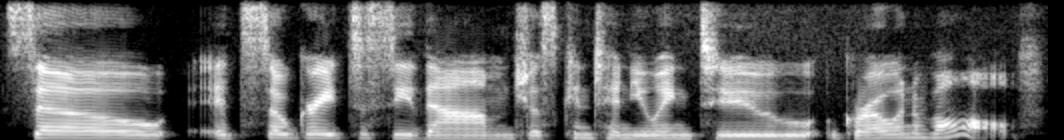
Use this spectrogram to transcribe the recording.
So, it's so great to see them just continuing to grow and evolve.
